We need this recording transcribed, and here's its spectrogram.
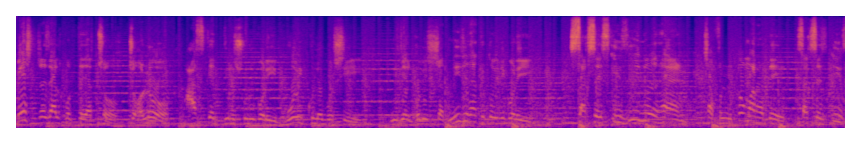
বেস্ট রেজাল্ট করতে যাচ্ছ। চলো, আজকের দিন শুরু করি, বই খুলে বসি, নিজের ভবিষ্যৎ নিজের হাতে তৈরি করি। Success is in your hand সাফল্য তোমার হাতে। Success is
